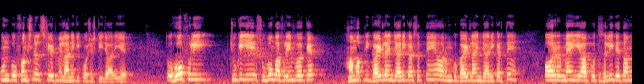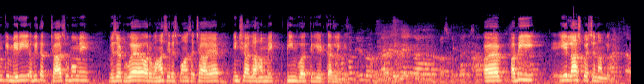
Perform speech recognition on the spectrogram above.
ان کو فنکشنل سٹیٹ میں لانے کی کوشش کی جا رہی ہے۔ تو ہوپ فلی چونکہ یہ صوبوں کا فریم ورک ہے، ہم اپنی گائیڈ لائن جاری کر سکتے ہیں اور ان کو گائیڈ لائن جاری کرتے ہیں۔ اور میں یہ آپ کو تسلی دیتا ہوں کہ میری ابھی تک چار صوبوں میں وزٹ ہوا ہے اور وہاں سے رسپانس اچھا آیا ہے۔ انشاءاللہ ہم ایک ٹیم ورک کریٹ کر لیں گے۔ ابھی یہ لاسٹ کوشچن نام لیں گے۔ اچھا،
